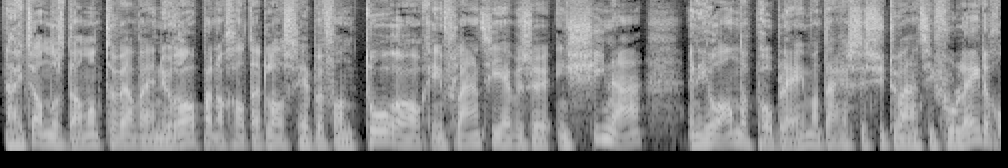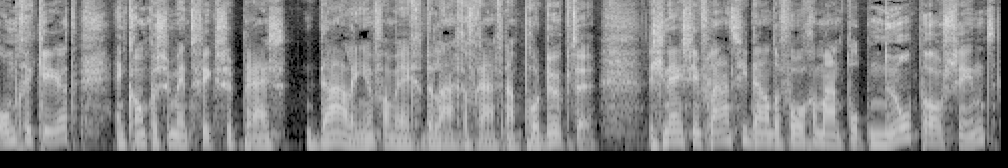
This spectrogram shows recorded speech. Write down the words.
Nou, iets anders dan, want terwijl wij in Europa nog altijd last hebben van torenhoge inflatie... hebben ze in China een heel ander probleem, want daar is de situatie volledig omgekeerd... en kampen ze met fikse prijsdalingen vanwege de lage vraag naar producten. De Chinese inflatie daalde vorige maand tot 0%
